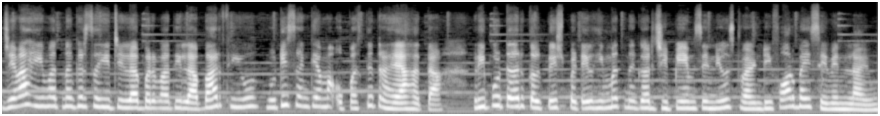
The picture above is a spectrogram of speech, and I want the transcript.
જેમાં હિંમતનગર સહિત જિલ્લાભરમાંથી લાભાર્થીઓ મોટી સંખ્યામાં ઉપસ્થિત રહ્યા હતા. Reporter Kalpesh Patel, Himmatnagar GPMC news twenty four by seven live.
